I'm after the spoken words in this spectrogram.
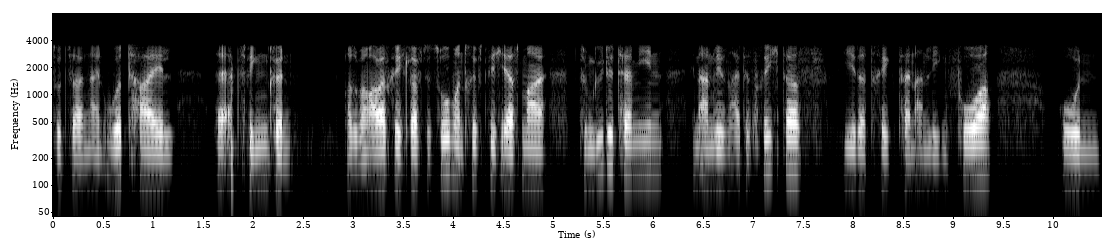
sozusagen ein Urteil äh, erzwingen können. Also beim Arbeitsgericht läuft es so, man trifft sich erstmal zum Gütetermin in Anwesenheit des Richters, jeder trägt sein Anliegen vor und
